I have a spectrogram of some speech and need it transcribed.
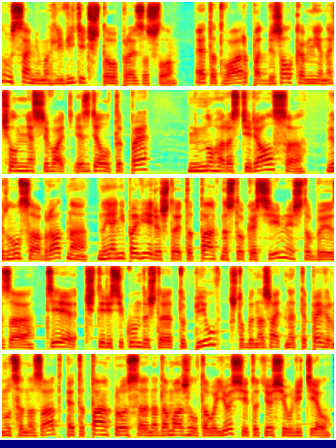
Ну, вы сами могли видеть, что произошло. Этот вар подбежал ко мне, начал меня сливать. Я сделал ТП, немного растерялся, вернулся обратно. Но я не поверю, что этот танк настолько сильный, чтобы за те 4 секунды, что я тупил, чтобы нажать на ТП, вернуться назад. Этот танк просто надамажил того Йоси, и тот Йоси улетел.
